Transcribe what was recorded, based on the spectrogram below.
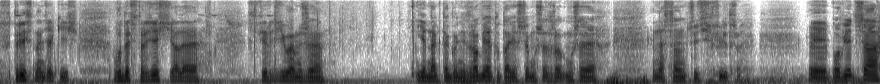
wtrysnąć jakiś WD-40, ale stwierdziłem, że jednak tego nie zrobię. Tutaj jeszcze muszę, muszę nasączyć filtr y, powietrza,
